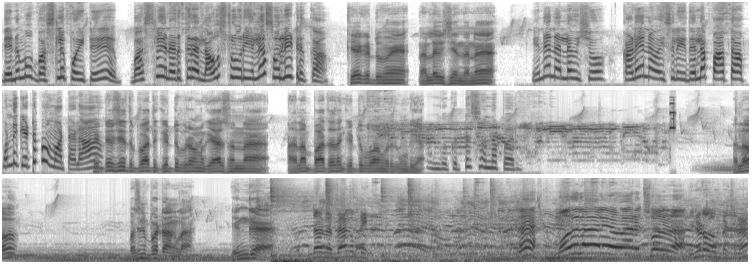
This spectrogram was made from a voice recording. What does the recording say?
தினமும் பஸ்ல போயிட்டு பஸ்ல நடக்கிற லவ் ஸ்டோரி எல்லாம் சொல்லிட்டு இருக்கான் கேட்கட்டுமே நல்ல விஷயம் தானே. என்ன நல்ல விஷயம்? கல்யாண வயசுல இதெல்லாம் பார்த்தா பொண்ணு கெட்டு போக மாட்டாளா? கெட்ட விஷயத்தை பார்த்து கெட்டு போகிற உனக்கு யார் சொன்னா அதெல்லாம் பார்த்தா தான் கெட்டு போகாமல் இருக்க முடியும். உங்ககிட்ட சொன்ன பாரு. ஹலோ? பஸ் போயிட்டாங்களா? எங்க? முதலாளி வேற சொல்ற. என்னடா பிரச்சனை?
